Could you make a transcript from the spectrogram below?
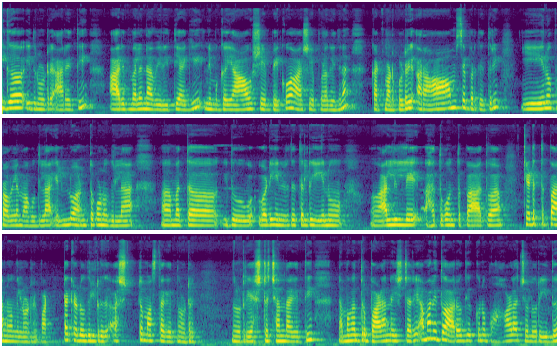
ಈಗ ಇದು ನೋಡ್ರಿ ಆ ರೀತಿ. ಆರಿದ ಮೇಲೆ ನಾವು ಈ ರೀತಿಯಾಗಿ ನಿಮ್ಗೆ ಯಾವ ಶೇಪ್ ಬೇಕೋ ಆ ಶೇಪ್ ಒಳಗೆ ಇದನ್ನು ಕಟ್ ಮಾಡ್ಕೊಳ್ರಿ. ಆರಾಮ್ಸೆ ಬರ್ತೈತೆ ರೀ ಏನೂ ಪ್ರಾಬ್ಲಮ್ ಆಗೋದಿಲ್ಲ. ಎಲ್ಲೂ ಅಂಟ್ಕೊಳೋದಿಲ್ಲ ಮತ್ತು ಇದು ವಡಿ ರೀ ಏನು ಅಲ್ಲಿಲ್ಲೇ ಹತ್ಕೊಂತಪ್ಪ ಅಥವಾ ಕೆಡತಪ್ಪ ಅನ್ನೋಂಗಿಲ್ಲ ನೋಡ್ರಿ. ಬಟ್ಟ ಕೆಡೋದಿಲ್ಲ ರೀ ಅಷ್ಟು ಮಸ್ತ್ ಆಗೈತೆ ನೋಡ್ರಿ. ನೋಡಿರಿ ಎಷ್ಟು ಚಂದ ಆಗೈತಿ. ನಮಗಂತೂ ಭಾಳನೇ ಇಷ್ಟ ರೀ. ಆಮೇಲೆ ಇದು ಆರೋಗ್ಯಕ್ಕೂ ಭಾಳ ಚಲೋ ರೀ ಇದು.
